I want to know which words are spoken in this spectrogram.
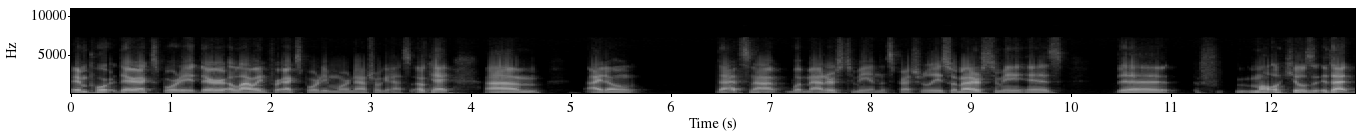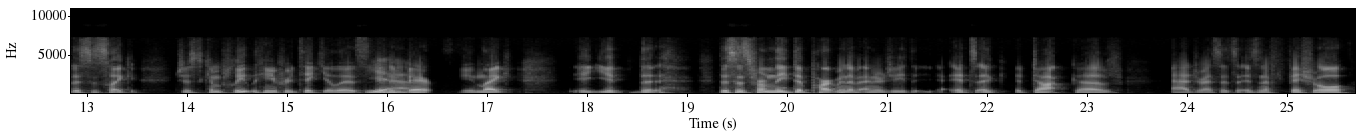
import they're exporting they're allowing for exporting more natural gas. Okay, um, I don't. That's not what matters to me in this press release. What matters to me is the f- molecules that this is like just completely ridiculous Yeah. and embarrassing. Like it, you the this is from the Department of Energy. It's a, a .gov address. It's it's an official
